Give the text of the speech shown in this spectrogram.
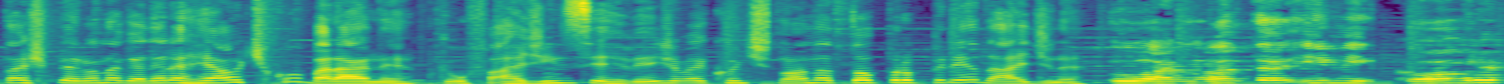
tá esperando a galera real te cobrar, né? Porque o fardinho de cerveja vai continuar na tua propriedade, né? O anota e me cobra. palavra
